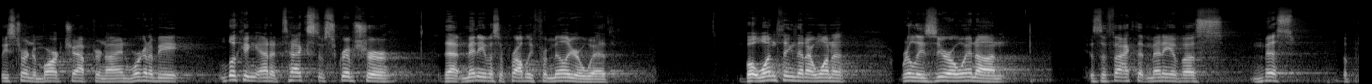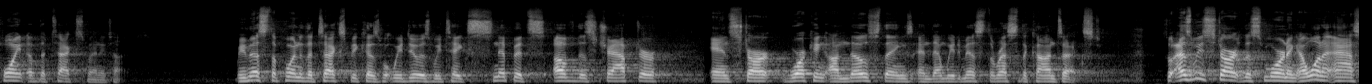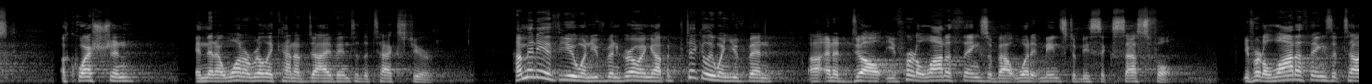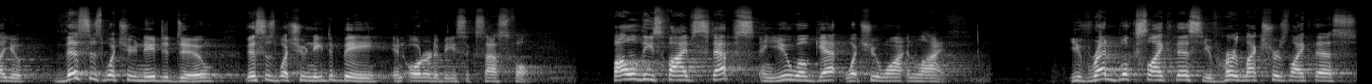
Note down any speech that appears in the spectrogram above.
Please turn to Mark chapter 9. We're going to be looking at a text of Scripture that many of us are probably familiar with. But one thing that I want to really zero in on is the fact that many of us miss the point of the text many times. We miss the point of the text because what we do is we take snippets of this chapter and start working on those things, and then we miss the rest of the context. So, as we start this morning, I want to ask a question and then I want to really kind of dive into the text here. How many of you, when you've been growing up, and particularly when you've been uh, an adult, you've heard a lot of things about what it means to be successful? You've heard a lot of things that tell you this is what you need to do, this is what you need to be in order to be successful. Follow these five steps, and you will get what you want in life. You've read books like this, you've heard lectures like this,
